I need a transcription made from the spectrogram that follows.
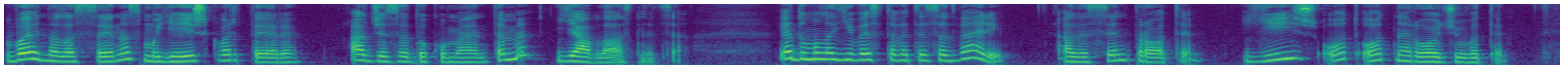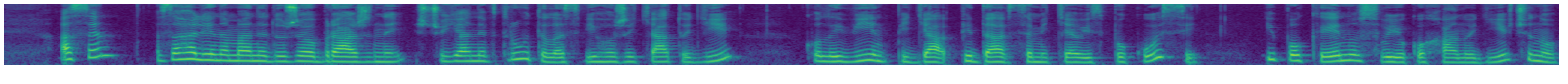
вигнала сина з моєї ж квартири, адже за документами я власниця. Я думала її виставити за двері, але син проти. Їй ж от-от народжувати. А син взагалі на мене дуже ображений, що я не втрутилась в його життя тоді, коли він піддався миттєвій спокусі і покинув свою кохану дівчину,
